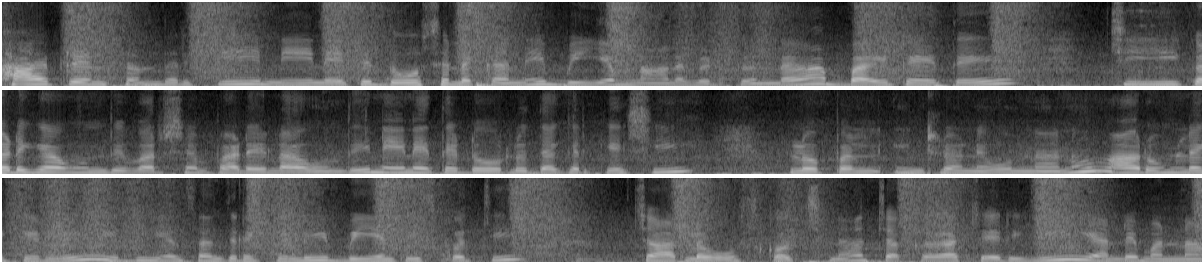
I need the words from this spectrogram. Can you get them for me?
హాయ్ ఫ్రెండ్స్ అందరికీ. నేనైతే దోశలకని బియ్యం నానబెడుతున్నా. బయట అయితే చీకటిగా ఉంది వర్షం పడేలా ఉంది. నేనైతే డోర్లు దగ్గరికి వేసి లోపల ఇంట్లోనే ఉన్నాను. ఆ రూమ్లోకి వెళ్ళి బియ్యం సంచులకి వెళ్ళి బియ్యం తీసుకొచ్చి చాట్లో పోసుకొచ్చిన. చక్కగా చెరిగి అండ్ ఏమన్నా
